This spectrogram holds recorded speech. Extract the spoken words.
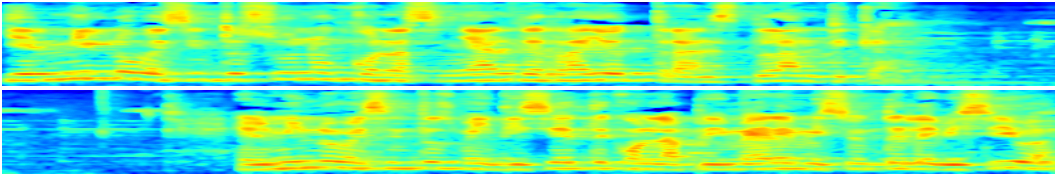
y en 1901 con la señal de radio transatlántica, en 1927 con la primera emisión televisiva,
